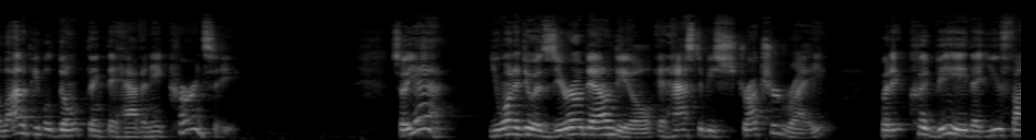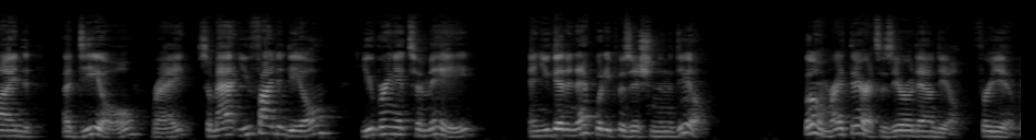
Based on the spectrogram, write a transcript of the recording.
a lot of people don't think they have any currency. So yeah, you want to do a zero down deal. It has to be structured right, but it could be that you find a deal, right? So Matt, you find a deal, you bring it to me, and you get an equity position in the deal. Boom, right there. It's a zero down deal for you.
